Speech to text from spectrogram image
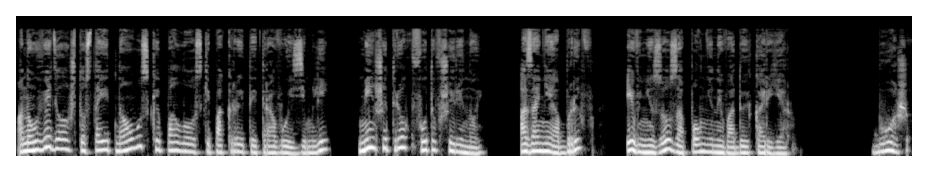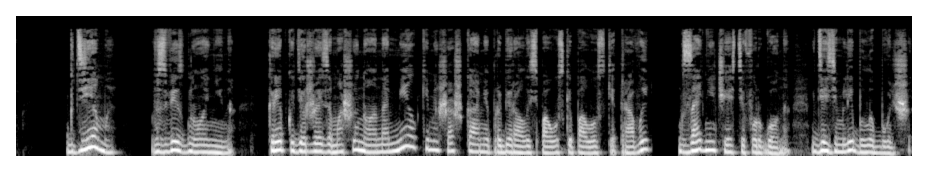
она увидела, что стоит на узкой полоске, покрытой травой земли, меньше трех футов шириной, а за ней обрыв и внизу заполненный водой карьер. «Боже, где мы?» — взвизгнула Нина. Крепко держась за машину, она мелкими шажками пробиралась по узкой полоске травы к задней части фургона, где земли было больше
